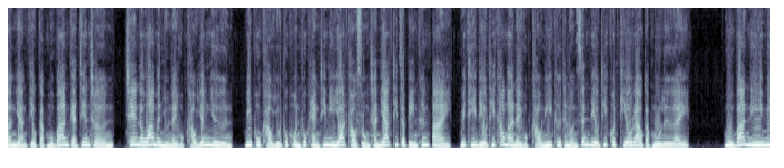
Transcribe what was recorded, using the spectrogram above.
บางอย่างเกี่ยวกับหมู่บ้านแก่เจี้ยนเฉิน เช่นว่ามันอยู่ในหุบเขายั่งยืน มีภูเขาอยู่ทุกหนทุกแห่งที่มียอดเขาสูงชันยากที่จะปีนขึ้นไป วิธีเดียวที่เข้ามาในหุบเขานี้คือถนนเส้นเดียวที่คดเคี้ยวราวกับงูเลื้อยหมู่บ้านนี้มี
